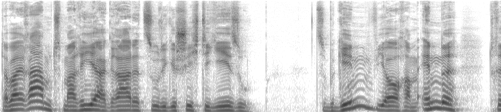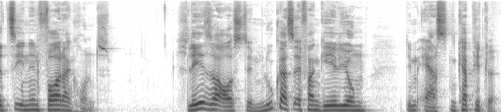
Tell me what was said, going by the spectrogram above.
Dabei rahmt Maria geradezu die Geschichte Jesu. Zu Beginn wie auch am Ende tritt sie in den Vordergrund. Ich lese aus dem Lukasevangelium, dem ersten Kapitel.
